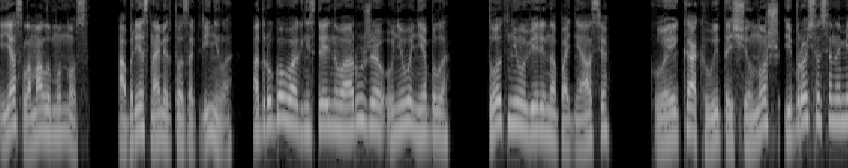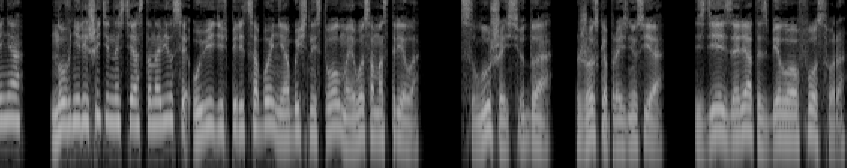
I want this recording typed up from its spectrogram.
я сломал ему нос. Обрез намертво заклинило, а другого огнестрельного оружия у него не было. Тот неуверенно поднялся, кое-как вытащил нож и бросился на меня, но в нерешительности остановился, увидев перед собой необычный ствол моего самострела. «Слушай сюда», — жестко произнес я. «Здесь заряд из белого фосфора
